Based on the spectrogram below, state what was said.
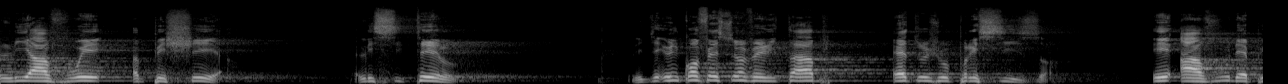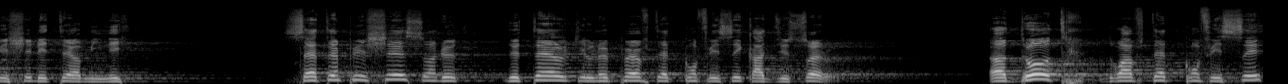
lui avouer un péché, lui citer. Une confession véritable est toujours précise et avoue des péchés déterminés. Certains péchés sont de, tels qu'ils ne peuvent être confessés qu'à Dieu seul. D'autres doivent être confessés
